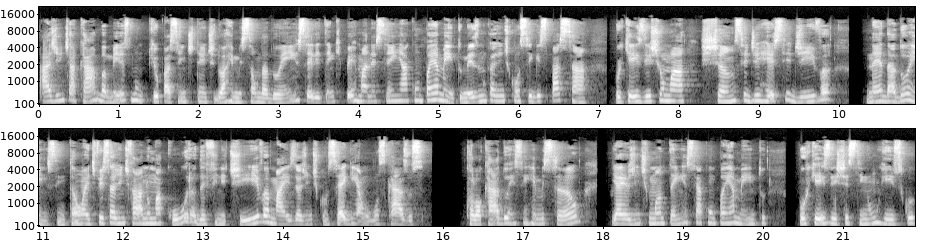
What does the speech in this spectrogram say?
A gente acaba, mesmo que o paciente tenha tido a remissão da doença, ele tem que permanecer em acompanhamento, mesmo que a gente consiga espaçar, porque existe uma chance de recidiva né, da doença. Então é difícil a gente falar numa cura definitiva, mas a gente consegue, em alguns casos, colocar a doença em remissão e aí a gente mantém esse acompanhamento, porque existe sim um risco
